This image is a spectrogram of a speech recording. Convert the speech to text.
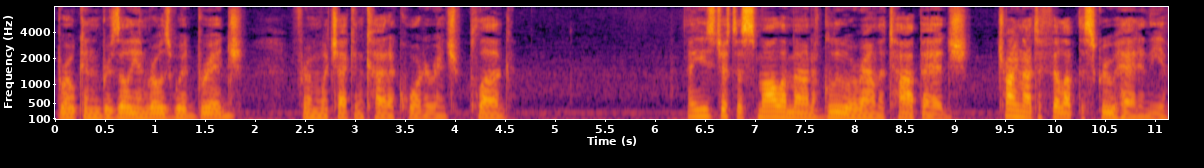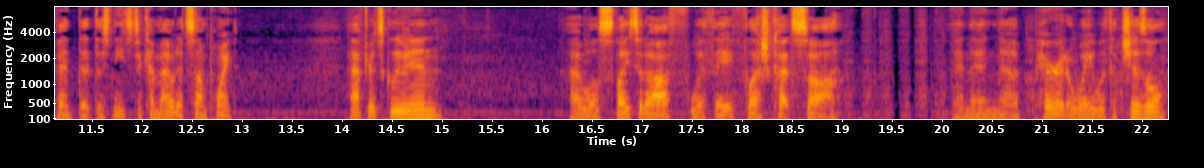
broken Brazilian rosewood bridge, from which I can cut a quarter inch plug. I use just a small amount of glue around the top edge trying not to fill up the screw head in the event that this needs to come out at some point. After it's glued in, I will slice it off with a flush cut saw and then uh, pare it away with a chisel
